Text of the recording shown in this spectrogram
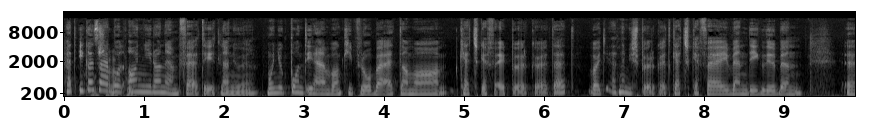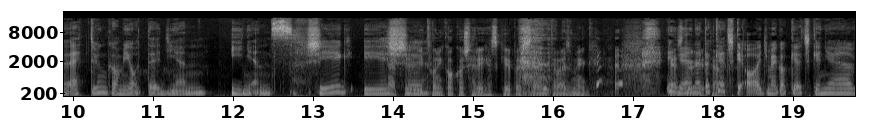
Hát igazából annyira nem feltétlenül. Mondjuk pont Iránban kipróbáltam a kecskefej pörköltet, vagy hát nem is pörkölt, kecskefej vendéglőben ettünk, ami ott egy ilyen ínyenszség, és... Hát, itthoni kakasheréhez képest szerintem ez még Igen, hát a kecske agy, meg a kecske nyelv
